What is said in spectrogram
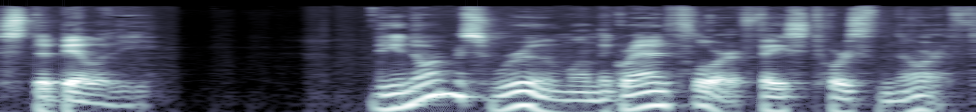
Stability. The enormous room on the ground floor faced towards the north.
